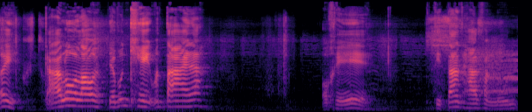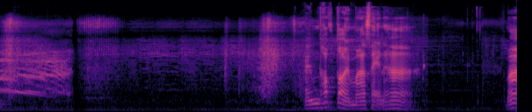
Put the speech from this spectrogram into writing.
เฮ้ย กาโร่เราอย่าเพิ่งเคกมันตายนะ โอเค ติดต้านทานฝั่งนู้นแบงค์ท็อปต่อยมาแสนห้ามา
